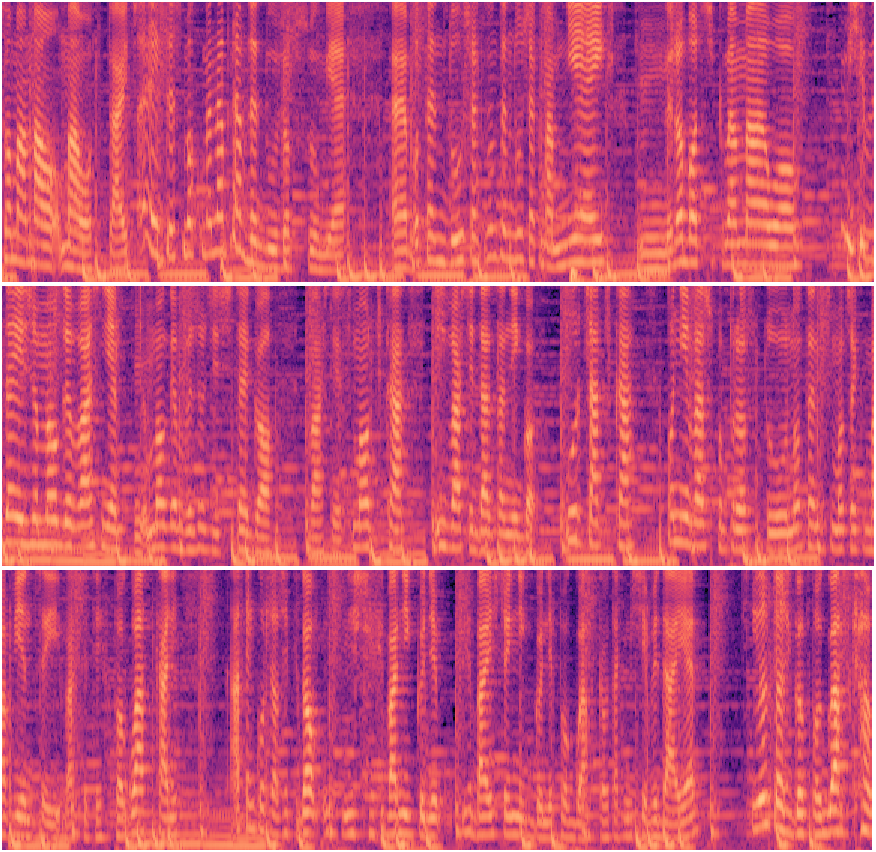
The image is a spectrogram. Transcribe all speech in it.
co ma mało, mało tutaj. Ej, ten smok ma naprawdę dużo w sumie Bo ten duszek, no ten duszek ma mniej mm, Robocik ma mało. Mi się wydaje, że mogę właśnie Mogę wyrzucić tego właśnie smoczka I właśnie dać za niego kurczaczka Ponieważ po prostu, no ten smoczek ma więcej właśnie tych pogłaskań A ten kurczaczek, no jeszcze chyba nikt go nie, chyba jeszcze nikt go nie pogłaskał, tak mi się wydaje. Już ktoś go pogłaskał,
